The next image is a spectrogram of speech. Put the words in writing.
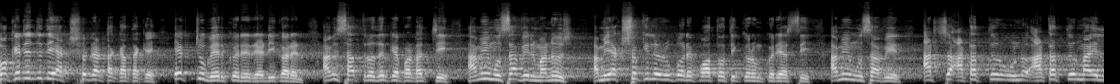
পকেটে যদি একশোটা টাকা থাকে, একটু বের করে রেডি করেন। আমি ছাত্রদেরকে পাঠাচ্ছি, আমি মুসাফির মানুষ, আমি একশো কিলোর উপরে পথ অতিক্রম করে আসছি, আমি মুসাফির। আটশো আটাত্তর আটাত্তর মাইল,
